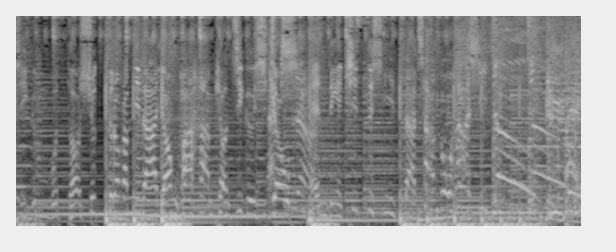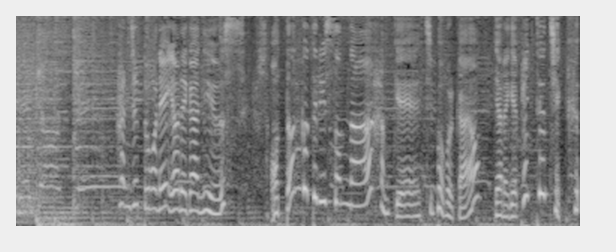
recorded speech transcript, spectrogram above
지금부터 슛 들어가 갑니다. 영화 한 편 찍으시죠. 엔딩에 키스신 있다. 참고하시죠 한 주 동안의 연예가 뉴스 어떤 것들이 있었나 함께 짚어볼까요? 연예계 팩트 체크.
